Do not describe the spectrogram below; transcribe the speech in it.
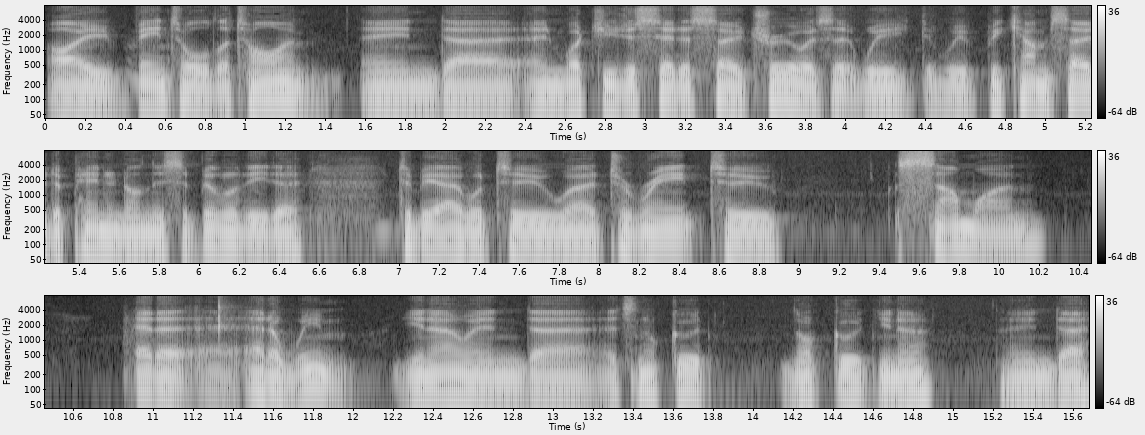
I vent all the time, and uh, and what you just said is so true. Is that we we've become so dependent on this ability to to be able to uh, to rant to someone at a at a whim, you know, and uh, it's not good, not good, you know. And uh,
